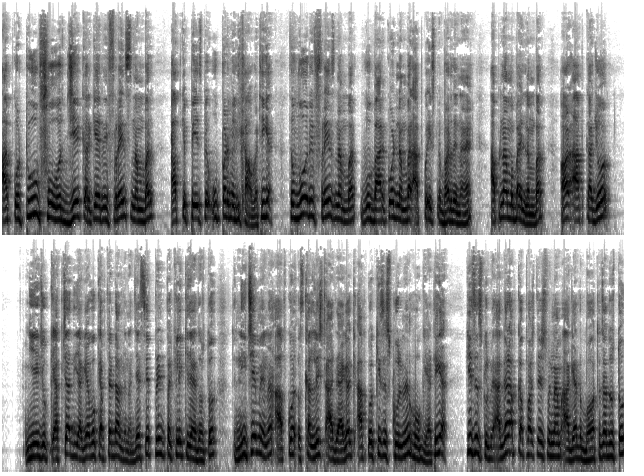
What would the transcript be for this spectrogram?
आपको टू फोर जे करके रेफरेंस नंबर आपके पेज पे ऊपर में लिखा होगा, ठीक है? तो वो रेफरेंस नंबर वो बारकोड नंबर आपको इसमें भर देना है, अपना मोबाइल नंबर और आपका जो, ये जो कैप्चा दिया गया, वो कैप्चा डाल देना। जैसे प्रिंट पर क्लिक किया जाए दोस्तों तो नीचे में ना आपको उसका लिस्ट आ जाएगा कि आपको किस स्कूल में हो गया, ठीक है? किस स्कूल में? अगर आपका फ़र्स्ट लिस्ट में नाम आ गया तो बहुत अच्छा दोस्तों।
